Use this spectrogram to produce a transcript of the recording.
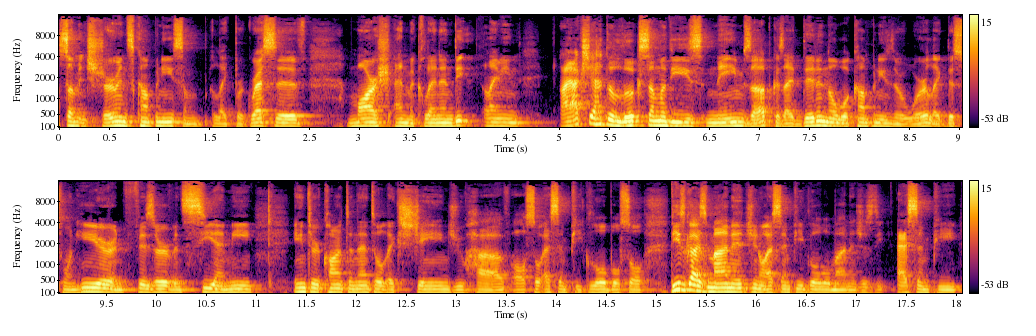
some insurance companies, some like Progressive, Marsh and McLennan. The, I mean, I actually had to look some of these names up because I didn't know what companies there were, like this one here and Fiserv and CME, Intercontinental Exchange. You have also S&P Global. So these guys manage, you know, S&P Global manages the S&P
